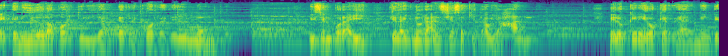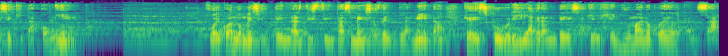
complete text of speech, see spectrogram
He tenido la oportunidad de recorrer el mundo. Dicen por ahí que la ignorancia se quita viajando, pero creo que realmente se quita comiendo. Fue cuando me senté en las distintas mesas del planeta que descubrí la grandeza que el genio humano puede alcanzar,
